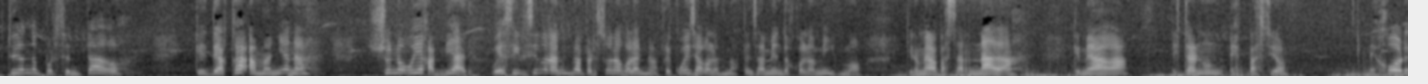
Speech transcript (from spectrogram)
estoy dando por sentado que de acá a mañana yo no voy a cambiar, voy a seguir siendo la misma persona con la misma frecuencia, con los mismos pensamientos, con lo mismo, que no me va a pasar nada que me haga estar en un espacio mejor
